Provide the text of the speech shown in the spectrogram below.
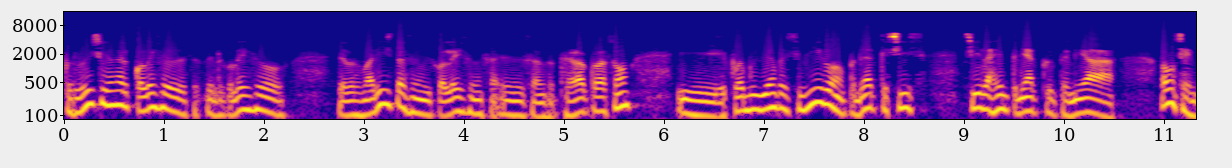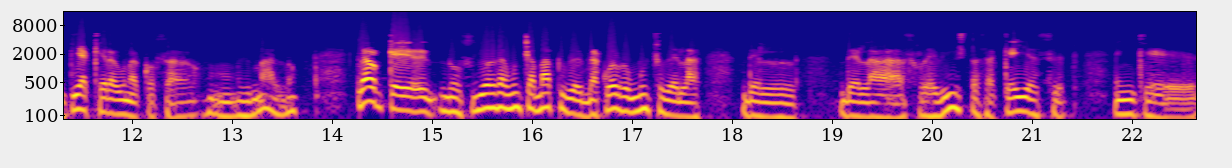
pues lo hice yo en el colegio del colegio de los maristas en mi colegio en San Sagrado Corazón y fue muy bien recibido verdad que sí sí la gente tenía tenía aún sentía que era una cosa muy mal, ¿no? Claro que nos, yo era muy chamaco y me acuerdo mucho de la, del, de las revistas aquellas eh, en que,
